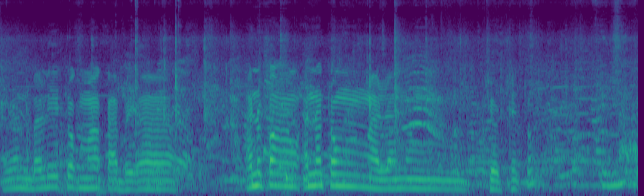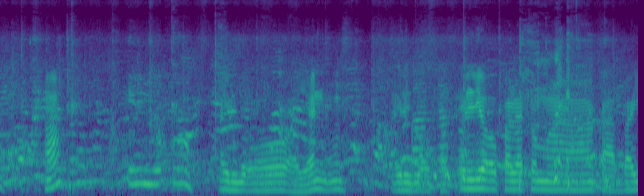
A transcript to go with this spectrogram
Ayan, bali ito mga kabay. Ah, ano pang ano tong ngalan ng church nito? Ha? Elio, oh, ayan. Oh. Elio, pa- Elio pala itong mga kabay.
